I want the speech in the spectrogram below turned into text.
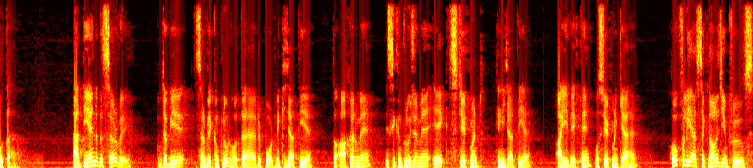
ہوتا ہے at the end of the survey جب یہ سروے کنکلوڈ ہوتا ہے رپورٹ لکھی جاتی ہے تو آخر میں اس کی کنکلوژ میں ایک اسٹیٹمنٹ کہی جاتی ہے آئیے دیکھتے ہیں وہ اسٹیٹمنٹ کیا ہے hopefully as technology improves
